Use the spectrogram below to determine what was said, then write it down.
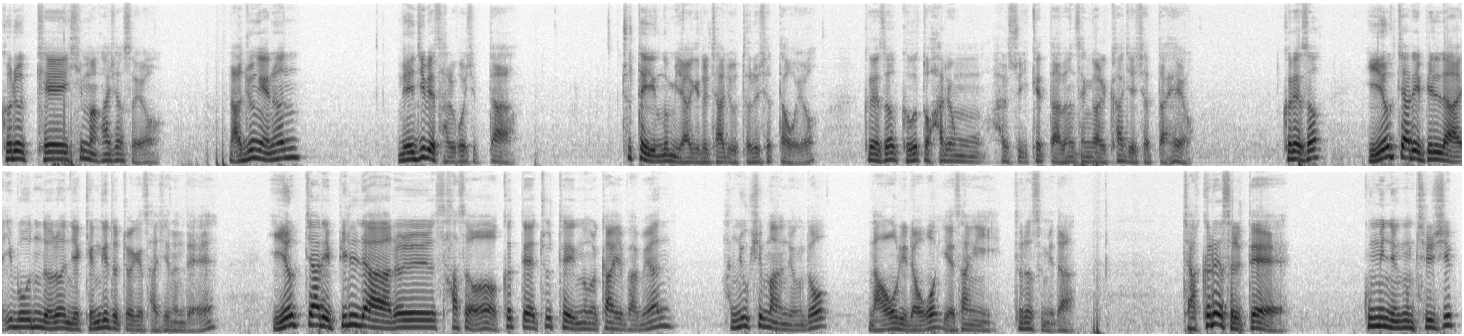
그렇게 희망하셨어요. 나중에는 내 집에 살고 싶다. 주택임금 이야기를 자주 들으셨다고요. 그래서 그것도 활용할 수 있겠다는 생각을 가지셨다 해요. 그래서 2억짜리 빌라, 이분들은 이제 경기도 쪽에 사시는데 2억짜리 빌라를 사서 그때 주택임금을 가입하면 한 60만 원 정도 나오리라고 예상이 들었습니다. 자, 그랬을 때 국민연금 70,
